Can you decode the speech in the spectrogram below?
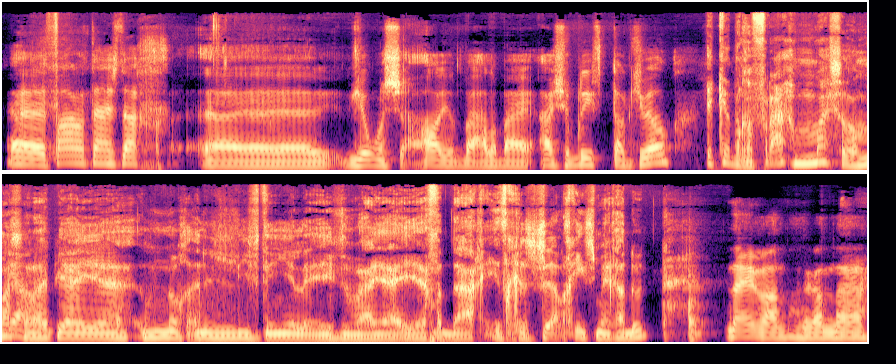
Eh Valentijnsdag. Eh, jongens, al- allebei alsjeblieft, dankjewel. Ik heb nog een vraag, Marcel. Marcel, Ja. heb jij eh, nog een liefde in je leven waar jij vandaag iets gezellig iets mee gaat doen? Nee man, eh,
